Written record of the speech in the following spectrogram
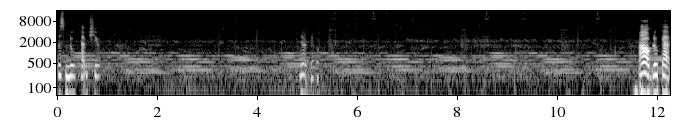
Just blue cap here. I don't know. Oh, blue cap.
